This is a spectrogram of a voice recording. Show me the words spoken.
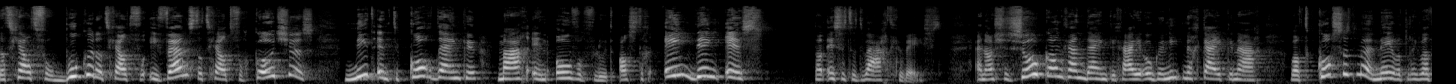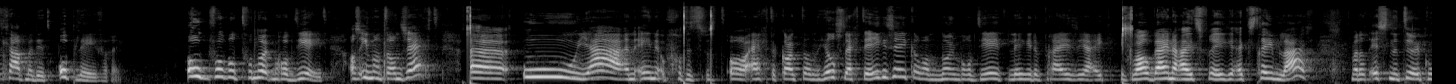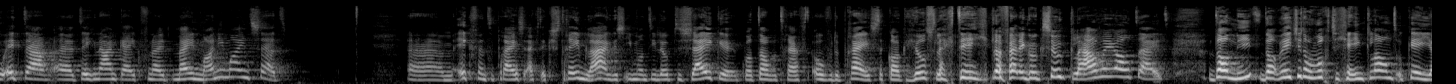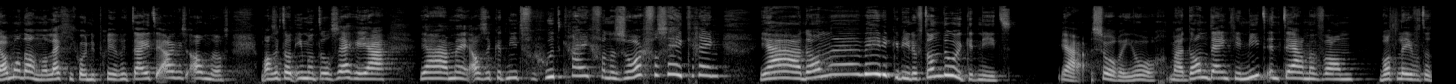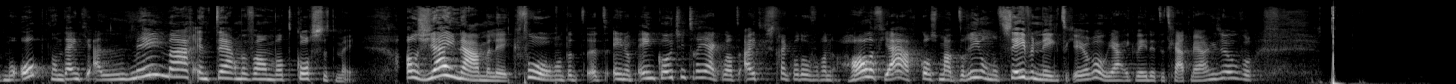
Dat geldt voor boeken, dat geldt voor events, dat geldt voor coaches. Niet in tekort denken, maar in overvloed. Als er één ding is, dan is het het waard geweest. En als je zo kan gaan denken, ga je ook niet meer kijken naar wat kost het me? Nee, wat, wat gaat me dit opleveren? Ook bijvoorbeeld voor nooit meer op dieet. Als iemand dan zegt, uh, oeh ja, en ene, oh, God, oh echt, daar kan ik dan heel slecht tegen zeker. Want nooit meer op dieet liggen de prijzen, ja, ik, ik wou bijna uitspreken, extreem laag. Maar dat is natuurlijk hoe ik daar uh, tegenaan kijk vanuit mijn money mindset. Um, ik vind de prijs echt extreem laag. Dus iemand die loopt te zeiken wat dat betreft over de prijs, daar kan ik heel slecht tegen. Daar ben ik ook zo klaar mee altijd. Dan niet. Dan weet je, dan word je geen klant. Oké, jammer dan. Dan leg je gewoon de prioriteiten ergens anders. Maar als ik dan iemand wil zeggen, ja, ja, maar als ik het niet vergoed krijg van de zorgverzekering, ja, dan uh, weet ik het niet. Of dan doe ik het niet. Ja, sorry hoor. Maar dan denk je niet in termen van wat levert het me op. Dan denk je alleen maar in termen van wat kost het me. Als jij namelijk voor, want het, het één op één coaching traject, wat uitgestrekt wordt over een half jaar, kost maar 397 euro. Ja, ik weet het, het gaat nergens over.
